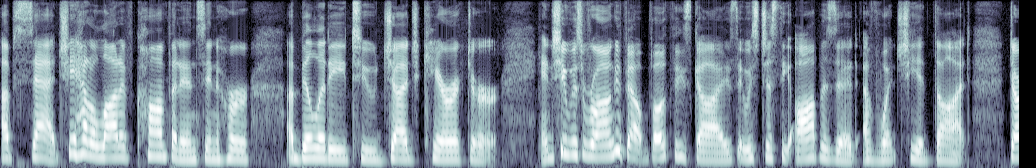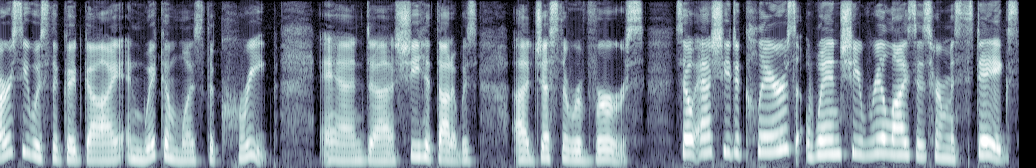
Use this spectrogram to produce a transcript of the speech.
upset. She had a lot of confidence in her ability to judge character. And she was wrong about both these guys. It was just the opposite of what she had thought. Darcy was the good guy, and Wickham was the creep. And uh, she had thought it was uh, just the reverse. So, as she declares when she realizes her mistakes,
